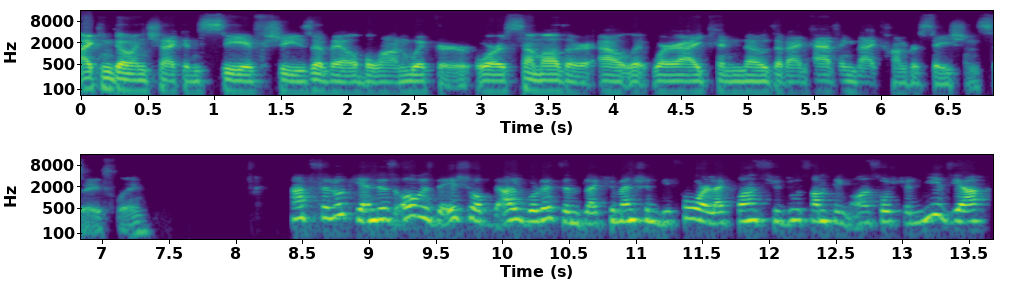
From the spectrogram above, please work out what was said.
I can go and check and see if she's available on Wickr or some other outlet where I can know that I'm having that conversation safely. Absolutely. And there's always the issue of the algorithms, like you mentioned before. Like once you do something on social media,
